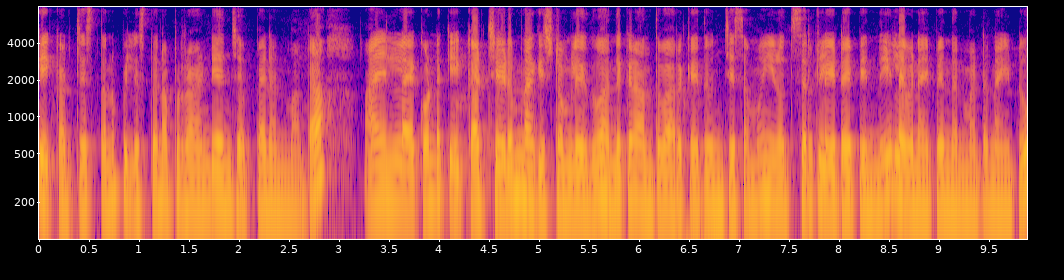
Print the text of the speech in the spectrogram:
కేక్ కట్ చేస్తాను పిలుస్తాను అప్పుడు రండి అని చెప్పాను అనమాట ఆయన లేకుండా కేక్ కట్ చేయడం నాకు ఇష్టం లేదు. అందుకని అంతవరకు అయితే ఉంచేసాము. ఈయన వచ్చేసరికి లేట్ అయిపోయింది లెవెన్ అయిపోయింది అనమాట నైటు.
